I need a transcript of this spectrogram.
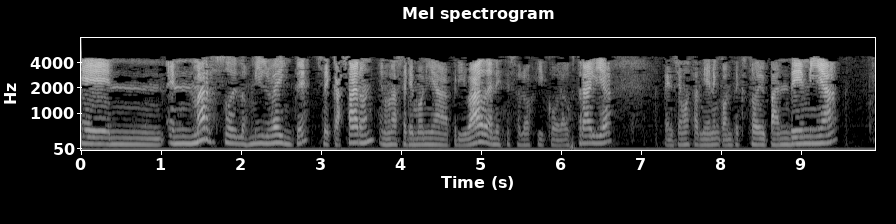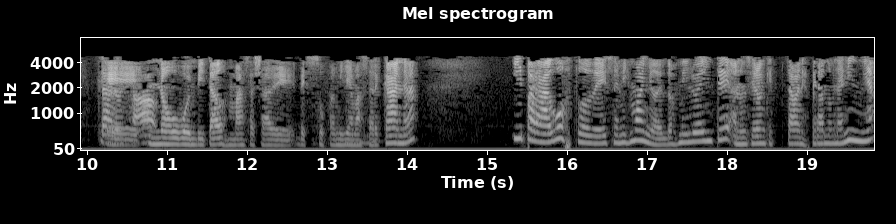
En, marzo del 2020 se casaron en una ceremonia privada en este zoológico de Australia. Pensemos también en contexto de pandemia. no hubo invitados más allá de, su familia más cercana. Y para agosto de ese mismo año, del 2020, anunciaron que estaban esperando una niña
